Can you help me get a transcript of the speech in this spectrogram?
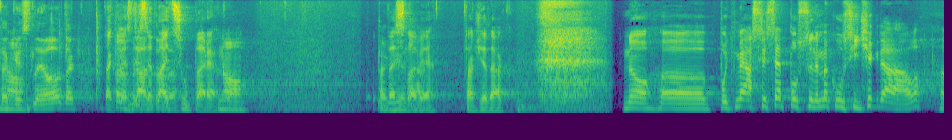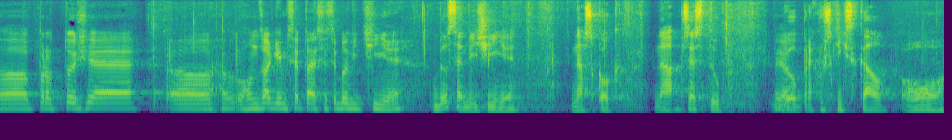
tak No. jestli jo, tak, tak brát S10 tohle. Lite super, jako No. ve Takže slevě. tak. takže tak. No, uh, pojďme asi se posuneme kousíček dál, uh, protože uh, Honza Game se ptá, jestli jsi byl v Číně. Byl jsem v Číně na skok, na přestup Jo. do Prachuských skal Oh.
